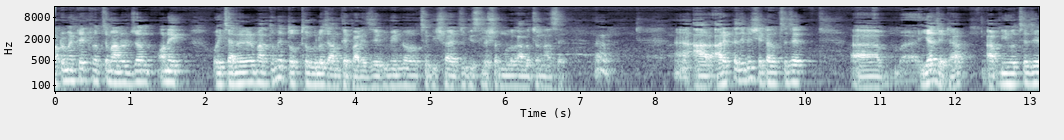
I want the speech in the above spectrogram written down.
অটোমেটেড হচ্ছে মানুষজন অনেক ওই চ্যানেলের মাধ্যমে তথ্যগুলো জানতে পারে যে বিভিন্ন হচ্ছে বিষয়ের যে বিশ্লেষণমূলক আলোচনা আছে। হ্যাঁ? আর আরেকটা জিনিস সেটা হচ্ছে যে ইয়া যেটা, আপনি হচ্ছে যে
